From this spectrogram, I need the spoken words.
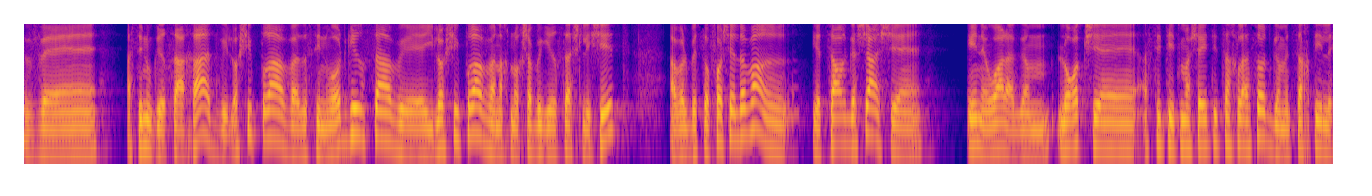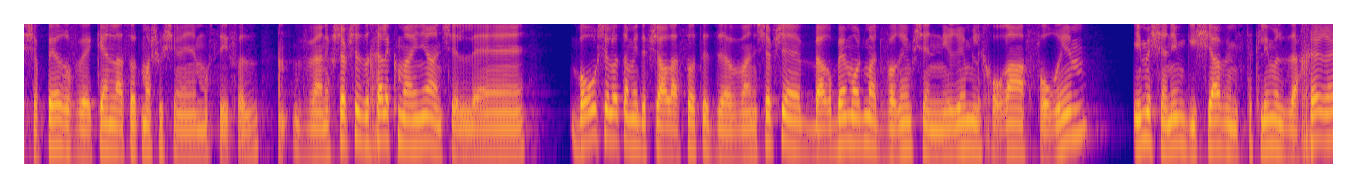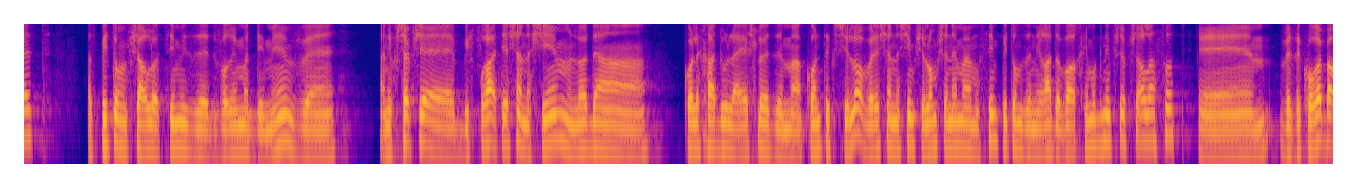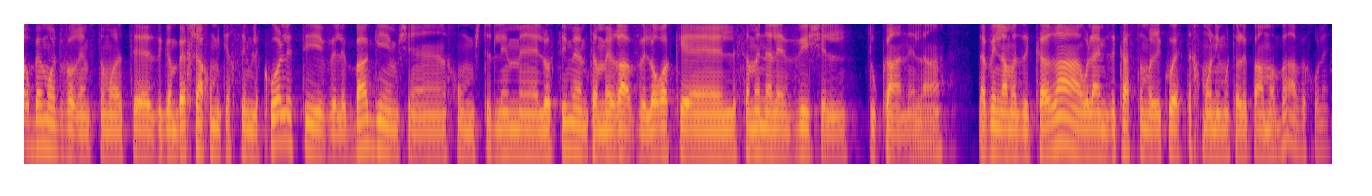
ועשינו גרסה אחת והיא לא שיפרה, ואז עשינו עוד גרסה והיא לא שיפרה, ואנחנו עכשיו בגרסה שלישית, אבל בסופו של דבר יצא הרגשה שהנה וואלה, גם לא רק שעשיתי את מה שהייתי צריך לעשות, גם הצלחתי לשפר וכן לעשות משהו שמוסיף, אז, ואני חושב שזה חלק מהעניין של... אה, ברור שלא תמיד אפשר לעשות את זה, אבל אני חושב שבהרבה מאוד מהדברים שנראים לכאורה אפורים, אם משנים גישה ומסתכלים על זה אחרת, אז פתאום אפשר להוציא מזה דברים מדהימים, ו... אני חושב שבפרט יש אנשים, לא יודע, כל אחד אולי יש לו את זה מהקונטקסט שלו, אבל יש אנשים שלא משנה מה הם עושים, פתאום זה נראה הדבר הכי מגניב שאפשר לעשות. אמ, וזה קורה בהרבה מאוד דברים, זאת אומרת, אה, זה גם באיך שאנחנו מתייחסים לקואליטי ולבאגים, שאנחנו משתדלים אה, להוציא מהם את המרב, ולא רק אה, לסמן עליהם וי של תוקן, אלא להבין למה זה קרה, אולי אם זה customer request, איך מונים אותו לפעם הבאה וכולי.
